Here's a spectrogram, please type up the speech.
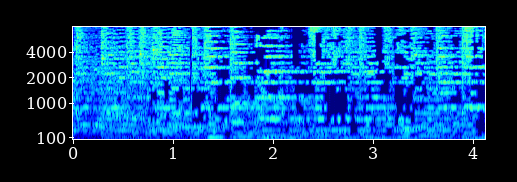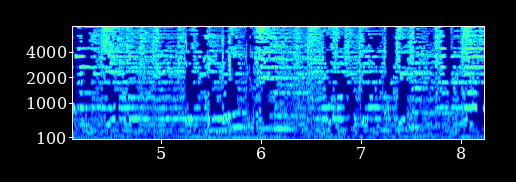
Thank you.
